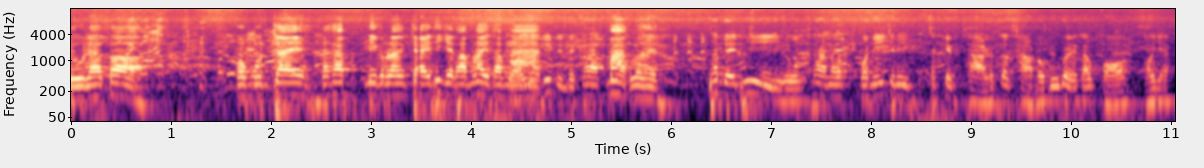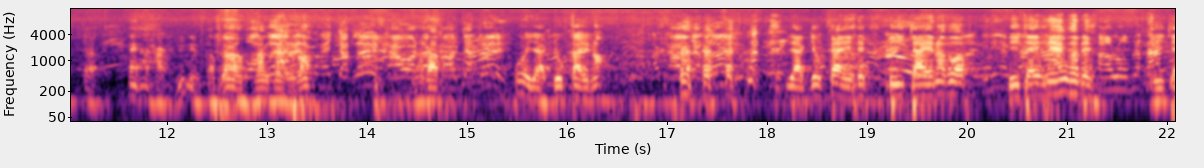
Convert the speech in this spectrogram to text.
ดูแล้วก็อบอุ่นใจนะครับ มีกำลังใจที่จะทำไร่ทำขออนานุญาตนิดหนึ่งนะครับมากเลย ท่านใดที่อยู่ข้างนะครับ วันนี้จะมีสเก็ตข่าวแล้วก็ข่าวโน้ตบุ๊กด้วยนะครับ ขอขออย่าเอ่อให้ห่างๆนิดหนึ่งครับอ้าวห่างๆเนาะจัดเลยข่าวอะนะครับ ข่าวจัดเลยโอ้ยอยากอยู่ไกลเนาะ ข่าวจัดเลย อยากอยู่ใกล้ดีใจเนาะครับดีใจแห้งครับเนี่ยดีใจ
